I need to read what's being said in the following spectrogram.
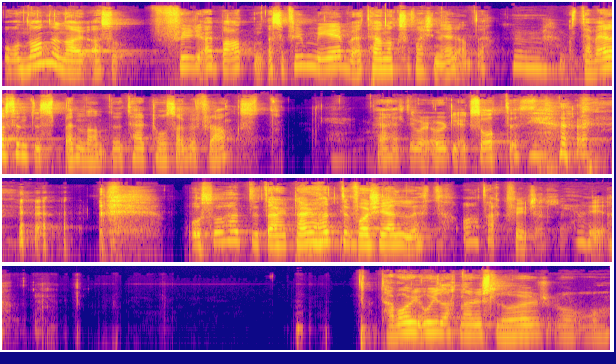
Och nonnorna, alltså för barn, alltså för mig vet han också fascinerande. Mm. Alltså, det var alltså inte spännande, det här tog sig över franskt. Det är helt det var ordentligt exotiskt. Och så hade där där hade forskjelligt. Åh, tack för det. Ja. Det var ju når det slår och,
